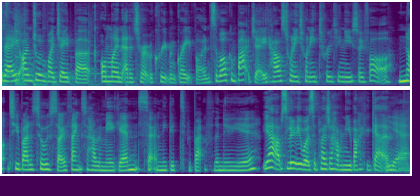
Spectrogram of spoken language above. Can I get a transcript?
Today, I'm joined by Jade Burke, online editor at Recruitment Grapevine. So, welcome back, Jade. How's 2020 treating you so far? Not too bad at all. So, thanks for having me again. It's certainly good to be back for the new year. Yeah, absolutely. Well, it's a pleasure having you back again. Yeah.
